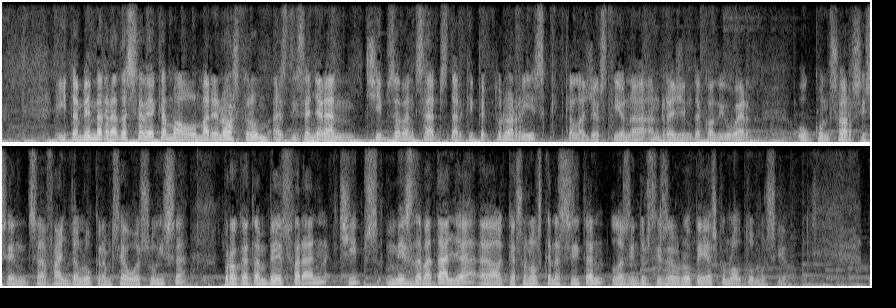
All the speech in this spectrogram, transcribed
I també m'agrada saber que amb el Mare Nostrum es dissenyaran xips avançats d'arquitectura RISC, que la gestiona en règim de codi obert un consorci sense afany de lucre amb seu a Suïssa, però que també es faran xips més de batalla, eh, que són els que necessiten les indústries europees com l'automoció.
